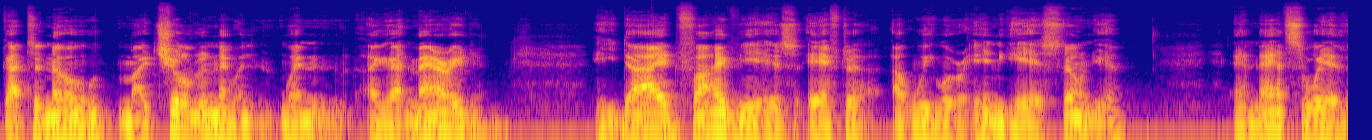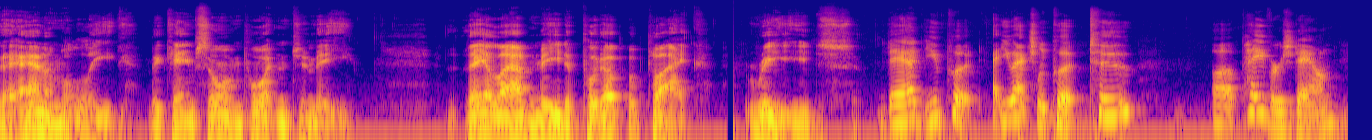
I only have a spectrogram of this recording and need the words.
got to know my children when, when I got married. He died five years after uh, we were in Gastonia. And that's where the Animal League became so important to me. They allowed me to put up a plaque reads Dad, you put you actually put two uh, pavers down,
